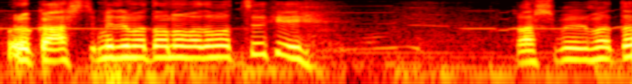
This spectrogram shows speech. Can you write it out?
পুরো কাশ্মীরের মতো অনুবাদ হচ্ছে কি? কাশ্মীরের মতো।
